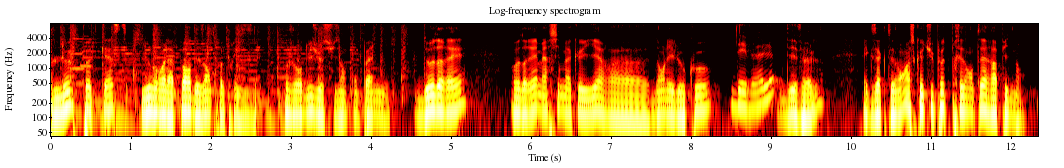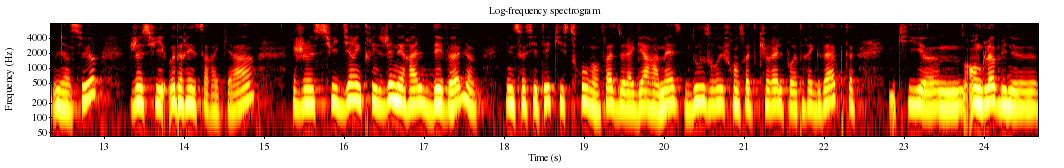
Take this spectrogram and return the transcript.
Le podcast qui ouvre la porte des entreprises. Aujourd'hui, je suis en compagnie d'Audrey. Audrey, merci de m'accueillir euh, dans les locaux d'Evel. d'Evel. Exactement. Est-ce que tu peux te présenter rapidement? Bien sûr. Je suis Audrey Saraka. Je suis directrice générale d'Evel, une société qui se trouve en face de la gare à Metz, 12 rue François de Curel pour être exact, qui euh, englobe une,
